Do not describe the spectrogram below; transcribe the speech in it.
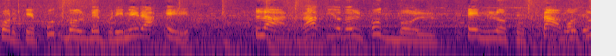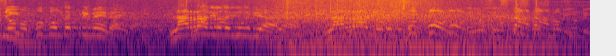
Porque fútbol de primera es la radio del fútbol en los Estados Porque Unidos. somos fútbol de primera. La radio del mundial. La radio del fútbol de los Estados Unidos.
